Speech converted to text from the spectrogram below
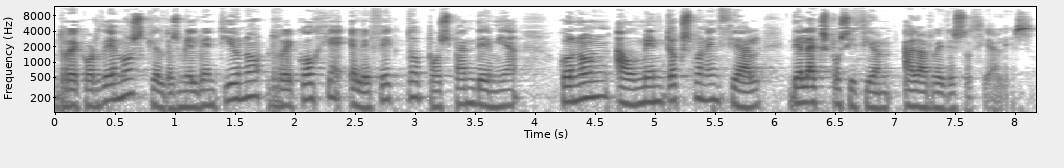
Recordemos que el 2021 recoge el efecto pospandemia con un aumento exponencial de la exposición a las redes sociales.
